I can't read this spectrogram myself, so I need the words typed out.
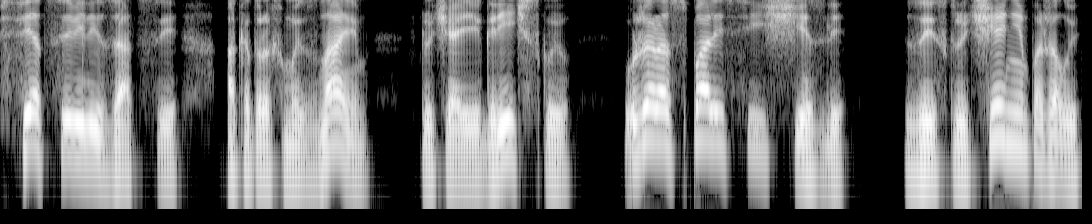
Все цивилизации, о которых мы знаем, включая и греческую, уже распались и исчезли, за исключением, пожалуй,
